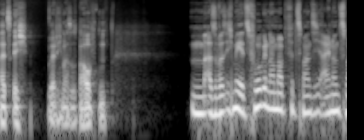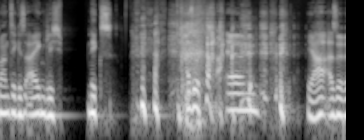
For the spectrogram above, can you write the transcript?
als ich, würde ich mal so behaupten. Mm, also was ich mir jetzt vorgenommen habe für 2021 ist eigentlich nix. also ähm, ja, also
